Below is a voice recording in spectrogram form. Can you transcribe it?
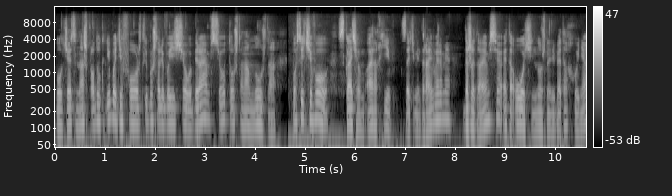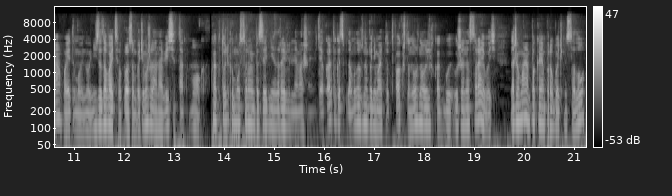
получается, наш продукт, либо DeForce, либо что-либо еще. Выбираем все то, что нам нужно. После чего скачиваем архив с этими драйверами, дожидаемся. Это очень нужная, ребята, хуйня, поэтому ну, не задавайте вопросом, почему же она весит так много. Как только мы установим последние драйверы для нашей видеокарты, господа, мы должны понимать тот факт, что нужно их как бы уже настраивать. Нажимаем по КМ по рабочему столу,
